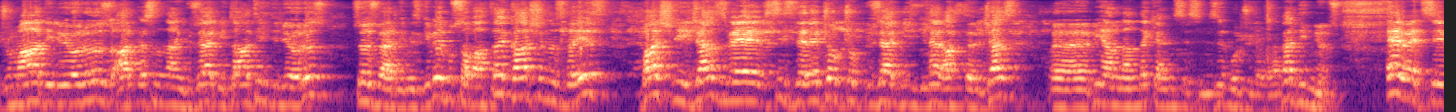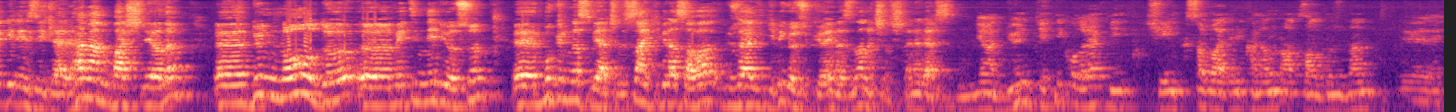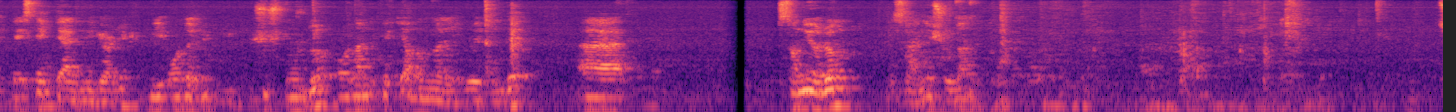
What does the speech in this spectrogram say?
Cuma diliyoruz. Arkasından güzel bir tatil diliyoruz. Söz verdiğimiz gibi bu sabahta karşınızdayız. Başlayacağız ve sizlere çok çok güzel bilgiler aktaracağız. Ee, bir yandan da kendi sesimizi Burcu'yla beraber dinliyoruz. Evet sevgili izleyiciler hemen başlayalım. Ee, dün ne oldu? Ee, Metin ne diyorsun? Bugün nasıl bir açılış? Sanki biraz hava güzel gibi gözüküyor en azından açılışta. Ne dersin? Yani dün teknik olarak bir şeyin kısa vadeli kanalın atlandığından e, destek geldiğini gördük. Bir orada bir düşüş durdu. Oradan bir tepki alımları üretildi. Sanıyorum bir saniye şuradan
